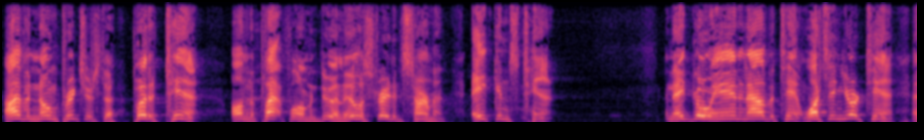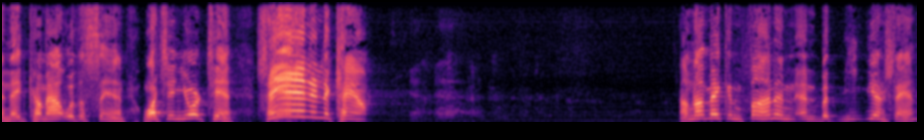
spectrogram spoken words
I haven't known preachers to put a tent on the platform and do an illustrated sermon, Achan's tent. And they'd go in and out of the tent. What's in your tent? And they'd come out with a sin. What's in your tent? Sin in the camp. I'm not making fun, and, and but you understand.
